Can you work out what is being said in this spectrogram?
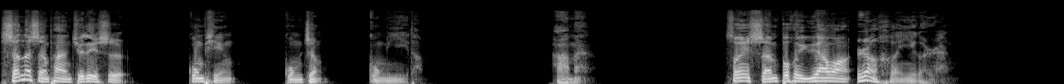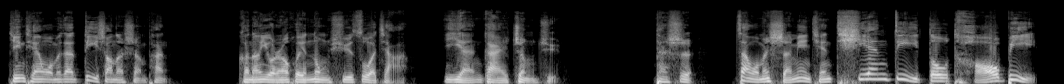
神的审判绝对是公平、公正、公义的。阿门。所以神不会冤枉任何一个人。今天我们在地上的审判，可能有人会弄虚作假，掩盖证据，但是在我们神面前，天地都逃避，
